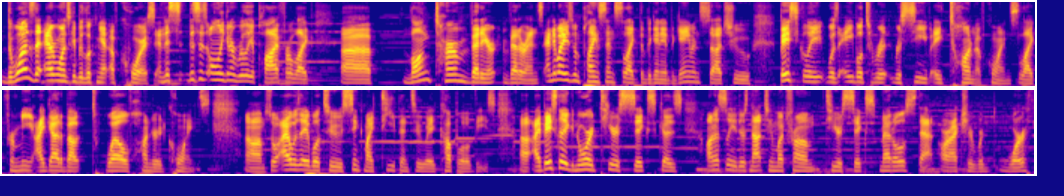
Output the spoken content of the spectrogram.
The ones that everyone's going to be looking at, of course, and this this is only going to really apply for like uh, long-term veter veterans, anybody who's been playing since like the beginning of the game and such, who basically was able to re receive a ton of coins. Like for me, I got about 1,200 coins. Um, so I was able to sink my teeth into a couple of these. Uh, I basically ignored tier 6 because honestly there's not too much from tier 6 medals that are actually worth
